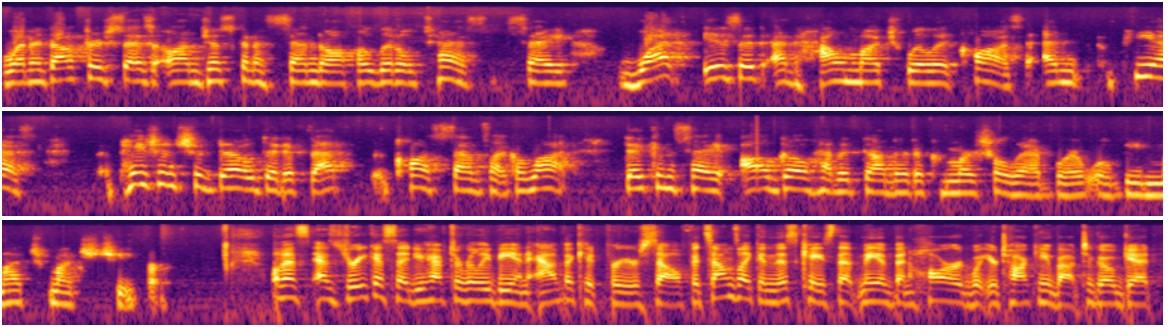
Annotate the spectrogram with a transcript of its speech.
when a doctor says, oh, I'm just going to send off a little test, say, what is it and how much will it cost? And P.S., patients should know that if that cost sounds like a lot, they can say, I'll go have it done at a commercial lab where it will be much, much cheaper. Well, that's, as Jericka said, you have to really be an advocate for yourself. It sounds like in this case that may have been hard, what you're talking about, to go get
